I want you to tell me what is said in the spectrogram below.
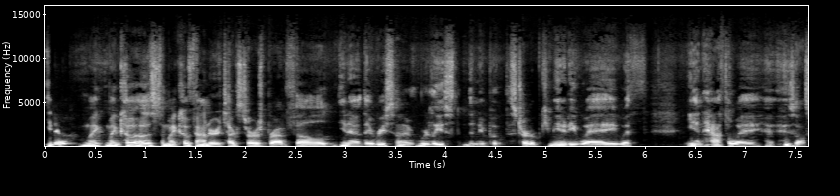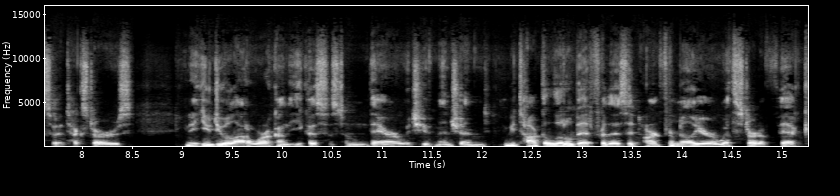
You know, my, my co-host and my co-founder at Techstars, Brad Feld, you know, they recently released the new book, The Startup Community Way with Ian Hathaway, who's also at Techstars. You know, you do a lot of work on the ecosystem there, which you've mentioned. Maybe talk a little bit for those that aren't familiar with Startup Vic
